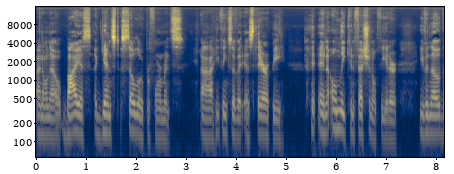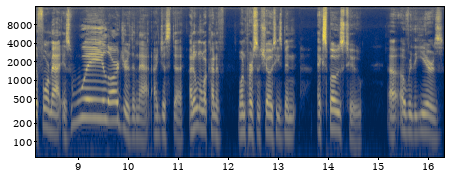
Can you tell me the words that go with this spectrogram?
I don't know, bias against solo performance. Uh, he thinks of it as therapy and only confessional theater, even though the format is way larger than that. I just uh, I don't know what kind of one person shows he's been exposed to uh, over the years,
